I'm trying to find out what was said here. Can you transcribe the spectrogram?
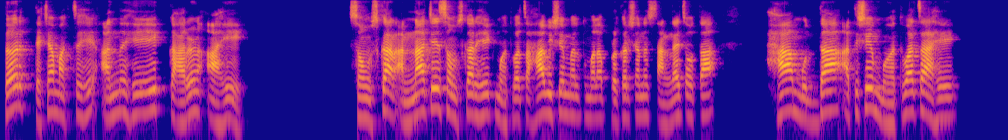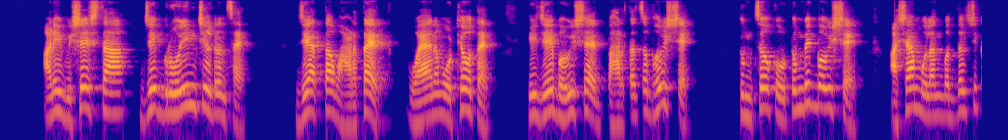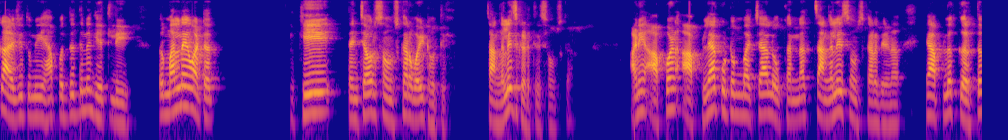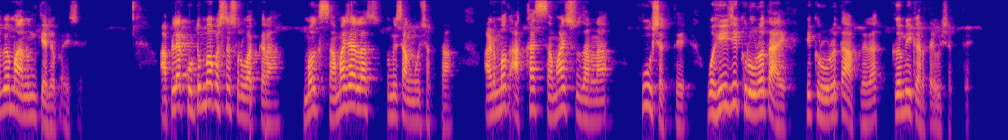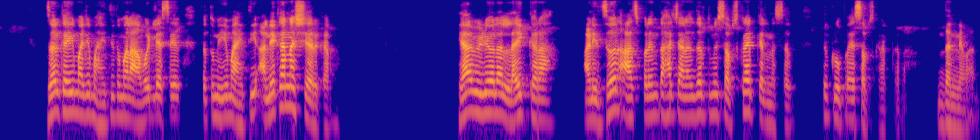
तर त्याच्या मागचं हे अन्न हे एक कारण आहे. संस्कार अन्नाचे संस्कार हे एक महत्त्वाचा हा विषय मला तुम्हाला प्रकर्षानं सांगायचा होता. हा मुद्दा अतिशय महत्त्वाचा आहे. आणि विशेषतः जे ग्रोईंग चिल्ड्रन्स आहेत जे आत्ता वाढतायत वयानं मोठे होत आहेत की जे भविष्य आहेत भारताचं भविष्य आहे तुमचं कौटुंबिक भविष्य आहे अशा मुलांबद्दलची काळजी तुम्ही ह्या पद्धतीने घेतली तर मला नाही वाटत की त्यांच्यावर संस्कार वाईट होतील. चांगलेच घडतील संस्कार. आणि आपण आपल्या कुटुंबाच्या लोकांना चांगले संस्कार देणं हे आपलं कर्तव्य मानून केलं पाहिजे. आपल्या कुटुंबापासून सुरुवात करा. मग समाजाला तुम्ही सांगू शकता आणि मग अख्खा समाज सुधारणा होऊ शकते व ही जी क्रूरता आहे ही क्रूरता आपल्याला कमी करता येऊ शकते. जर काही माझी माहिती तुम्हाला आवडली असेल तर तुम्ही ही माहिती अनेकांना शेअर करा. ह्या व्हिडिओला लाईक करा आणि जर आजपर्यंत हा चॅनल जर तुम्ही सबस्क्राईब केला नसेल तर कृपया सबस्क्राईब करा. धन्यवाद.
